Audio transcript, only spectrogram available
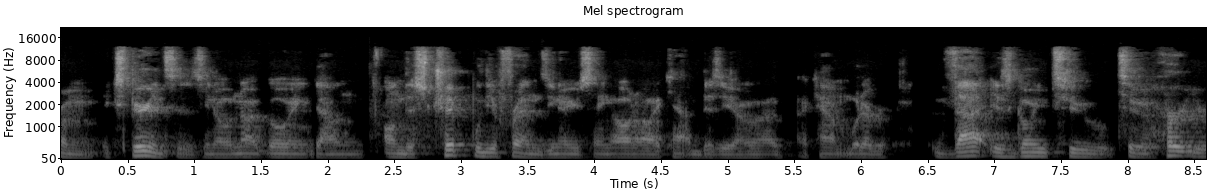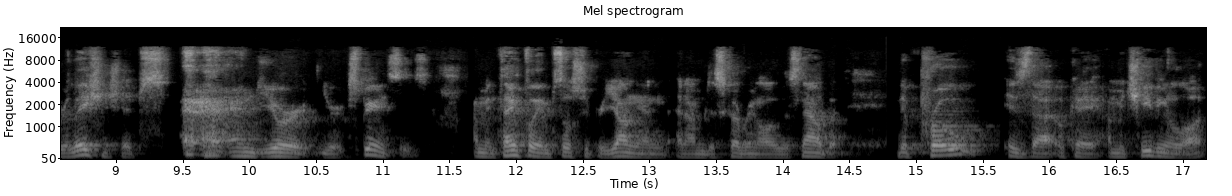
from experiences you know not going down on this trip with your friends you know you're saying oh no i can't i'm busy I, I can't whatever. That is going to to hurt your relationships and your your experiences. I mean thankfully i'm still super young and, and i'm discovering all of this now but the pro is that okay i'm achieving a lot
